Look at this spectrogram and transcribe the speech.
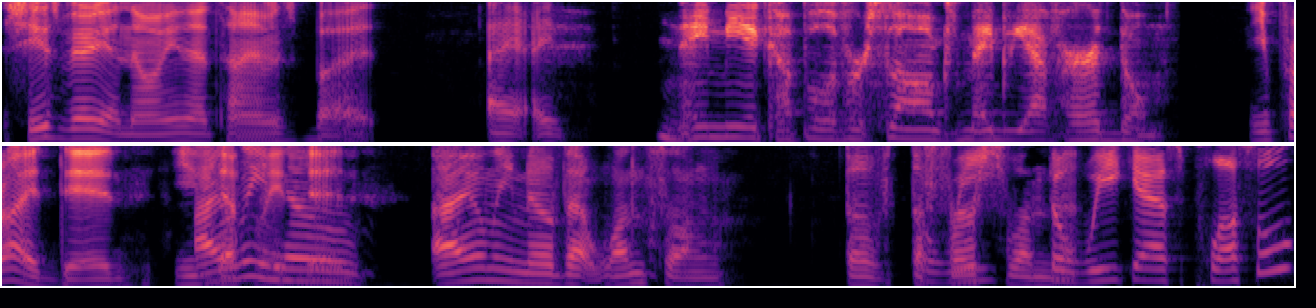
she's very annoying at times, but I, I Name me a couple of her songs. Maybe I've heard them. you probably did. You I only definitely know did. I only know that one song. The the, first weak, one. the that- weak ass plusle.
